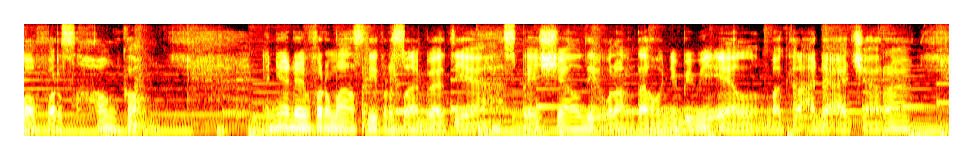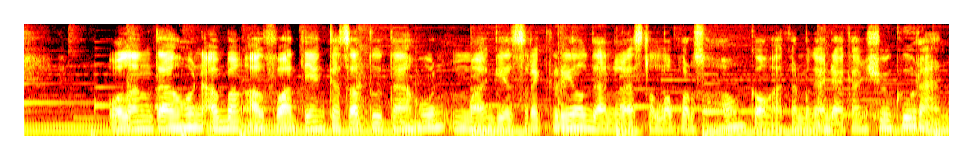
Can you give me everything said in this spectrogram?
Lovers Hong Kong. Ini ada informasi persahabat ya, spesial di ulang tahunnya BBL, bakal ada acara ulang tahun Abang Al-Fatih yang ke satu tahun, Mages Rekril dan Leslar Lovers Hong Kong akan mengadakan syukuran,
